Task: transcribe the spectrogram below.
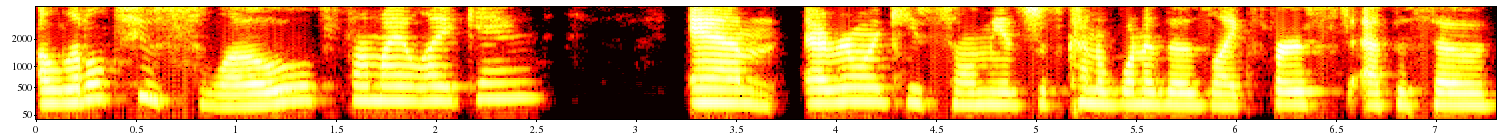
a little too slow for my liking. And everyone keeps telling me it's just kind of one of those like first episode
